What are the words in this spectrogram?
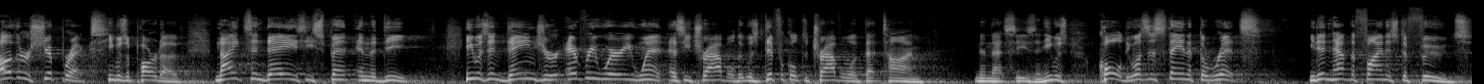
Other shipwrecks he was a part of. Nights and days he spent in the deep. He was in danger everywhere he went as he traveled. It was difficult to travel at that time and in that season. He was cold. He wasn't staying at the Ritz. He didn't have the finest of foods.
